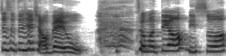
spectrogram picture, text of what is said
就是这些小废物怎么丢？你说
